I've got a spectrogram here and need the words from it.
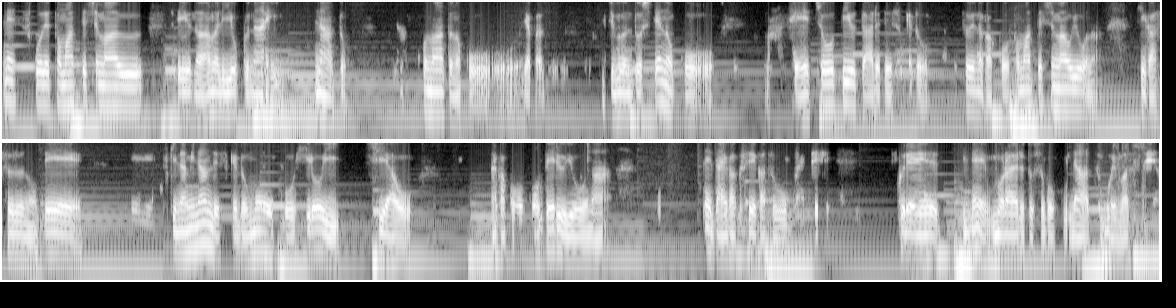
ね、そこで止まってしまうっていうのはあまり良くないなと。この後のこう、やっぱ自分としてのこう、まあ、成長っていうとあれですけど、そういうのがこう止まってしまうような気がするので、月並みなんですけども、こう広い視野をなんかこう、持てるような、ね、大学生活を送ってくれ、ね、もらえるとすごくいいなと思いますね。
